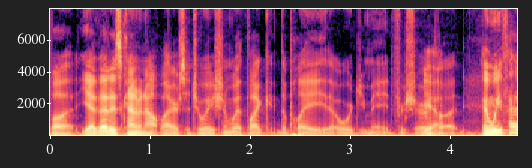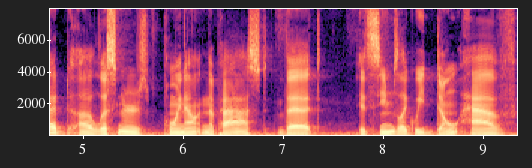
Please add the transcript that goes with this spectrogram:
But yeah, that is kind of an outlier situation with like the play that Orji made for sure. Yeah. But And we've had uh, listeners point out in the past that it seems like we don't have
